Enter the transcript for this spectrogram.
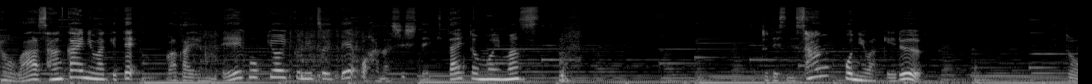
今日は3回に分けて我が家の英語教育についてお話ししていきたいと思います。えっとですね、3個に分ける、えっと、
